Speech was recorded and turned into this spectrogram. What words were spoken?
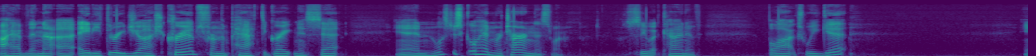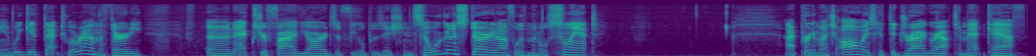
I have the uh, 83 Josh Cribbs from the Path to Greatness set. And let's just go ahead and return this one. See what kind of blocks we get. And we get that to around the 30, an extra 5 yards of field position. So we're going to start it off with middle slant. I pretty much always hit the drag route to Metcalf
